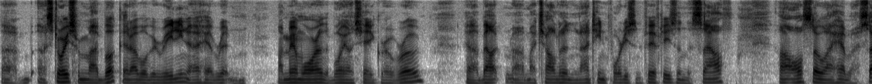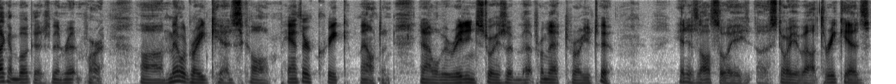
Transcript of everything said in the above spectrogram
uh, uh, stories from my book that I will be reading. I have written my memoir, The Boy on Shady Grove Road, uh, about uh, my childhood in the 1940s and 50s in the South. Uh, also, I have a second book that has been written for uh, middle grade kids called Panther Creek Mountain, and I will be reading stories from that for you too. It is also a, a story about three kids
